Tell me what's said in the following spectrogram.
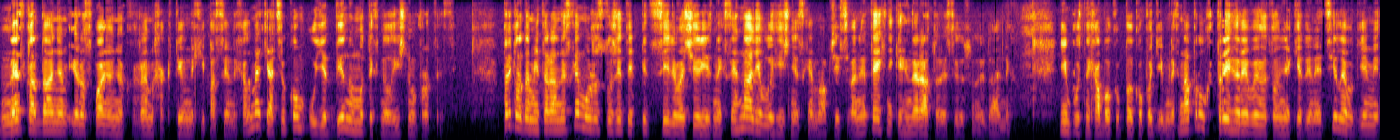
не складанням і розпаюванням окремих активних і пасивних елементів, а цілком у єдиному технологічному процесі. Прикладами інтегральних схем можуть служити підсилювачі різних сигналів, логічні схеми обчислювальної техніки, генератори синусоїдальних імпульсних або пилкоподібних напруг, тригери, виготовлені як єдине ціле в об'ємі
